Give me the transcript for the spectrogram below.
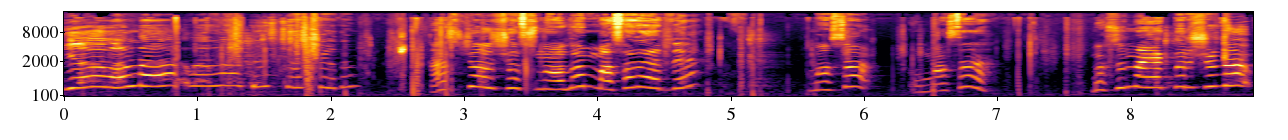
Ya valla valla ders çalışıyordum. Nasıl çalışıyorsun oğlum? Masa nerede? Masa. Masa. Masanın ayakları şurada.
